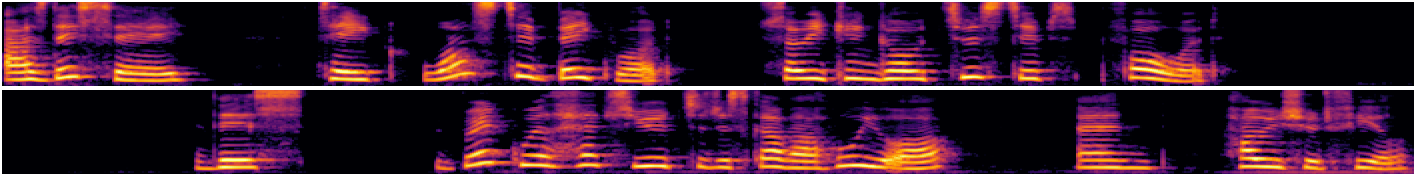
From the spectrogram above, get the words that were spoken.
As they say take one step backward so you can go two steps forward this break will help you to discover who you are and how you should feel.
